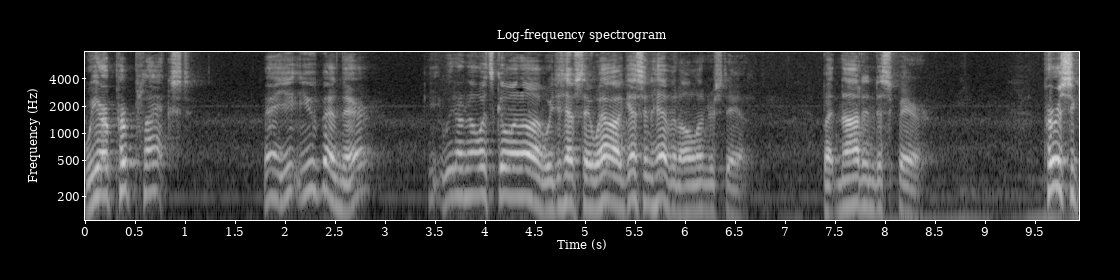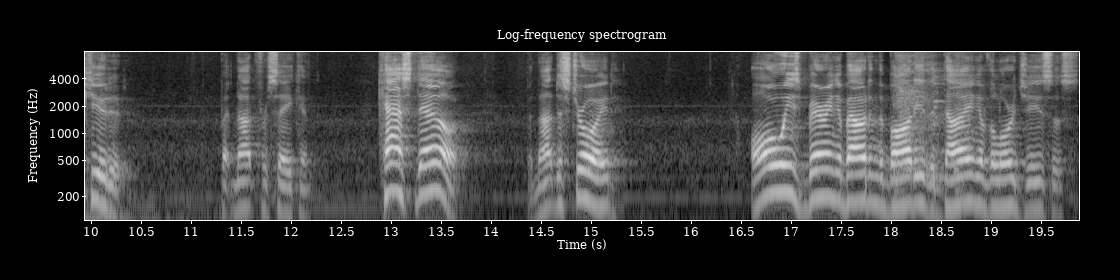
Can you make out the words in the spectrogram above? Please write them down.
We are perplexed. Man, you, have been there. We don't know what's going on. We just have to say, well, I guess in heaven I'll understand. But not in despair. Persecuted, but not forsaken. Cast down, but not destroyed. Always bearing about in the body the dying of the Lord Jesus,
